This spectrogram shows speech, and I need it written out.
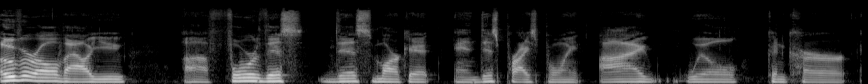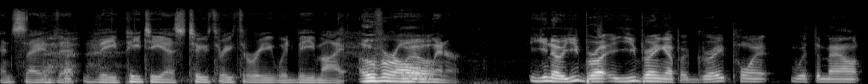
overall value uh, for this this market and this price point, I will concur and say that the PTS 233 would be my overall Well, winner. You know, you brought you bring up a great point with the mount.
